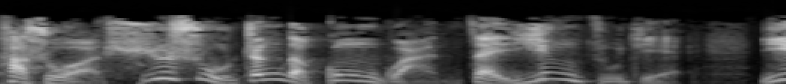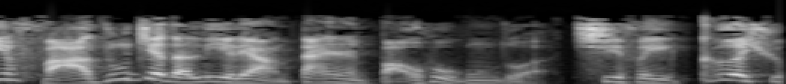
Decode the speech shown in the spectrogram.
他说：“徐树铮的公馆在英租界，以法租界的力量担任保护工作，岂非割靴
